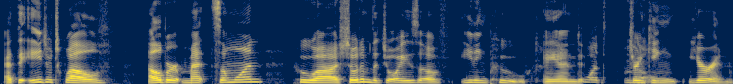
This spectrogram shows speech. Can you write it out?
At the age of 12, Albert met someone who uh, showed him the joys of eating poo and What? No. drinking urine.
